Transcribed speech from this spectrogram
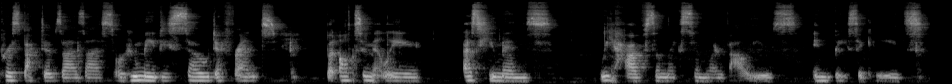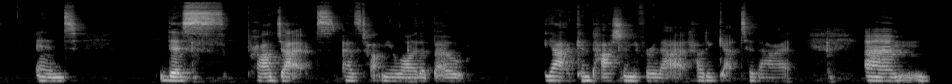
perspectives as us or who may be so different. But ultimately as humans we have some like similar values in basic needs. And this project has taught me a lot about yeah compassion for that how to get to that. Um,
